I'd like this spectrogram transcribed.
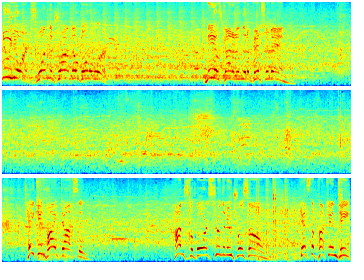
New York's won the draw and they'll go to work. Neal's got it in the defensive end. Taken by Dobson. Hugs the boards through the neutral zone. Gets the puck in deep.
